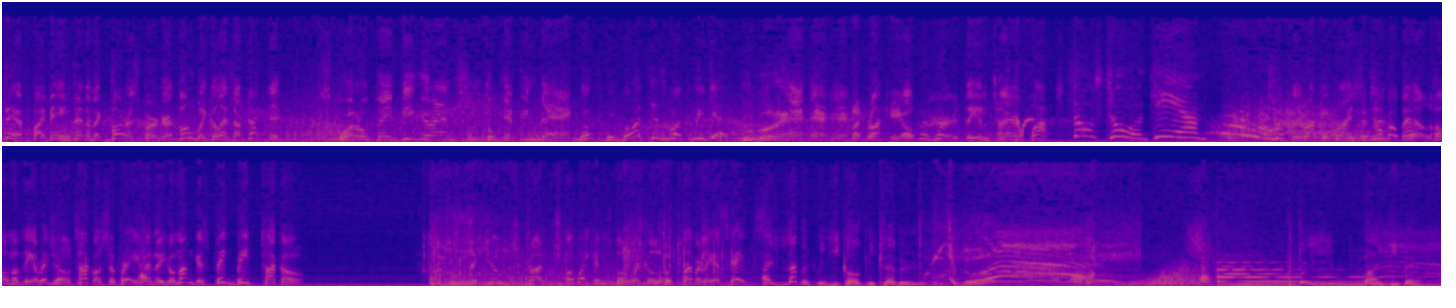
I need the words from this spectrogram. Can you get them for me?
stiff by being fed a McBorisburger Bullwinkle is abducted. Squirrel pay big ransom to get him back. What we want is what we get. But Rocky overheard the entire plot. Those two again. Swiftly, Rocky flies to Taco Bell, home of the original Taco Supreme and the humongous Big Beef Taco. The huge crunch awakens Bullwinkle, who cleverly escapes. I love it when he calls me clever. Steve by the bell.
